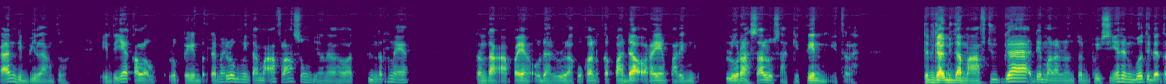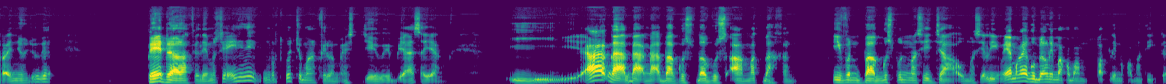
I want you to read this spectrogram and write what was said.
Kan dibilang tuh, intinya kalau lu pengen berdamai, lu minta maaf langsung, jangan lewat internet. Tentang apa yang udah lu lakukan kepada orang yang paling lu rasa lu sakitin gitulah. Dan nggak minta maaf juga, dia malah nonton puisinya dan gua tidak terenyuh juga. Bedalah film maksudnya ini menurut gua cuman film SJW biasa yang iya nggak nggak nggak bagus-bagus amat bahkan. Even bagus pun masih jauh, masih lim ya makanya gua bilang 5,4, 5,3,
